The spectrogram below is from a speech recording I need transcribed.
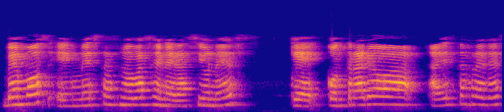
Vemos en estas nuevas generaciones que contrario a, a, estas redes,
